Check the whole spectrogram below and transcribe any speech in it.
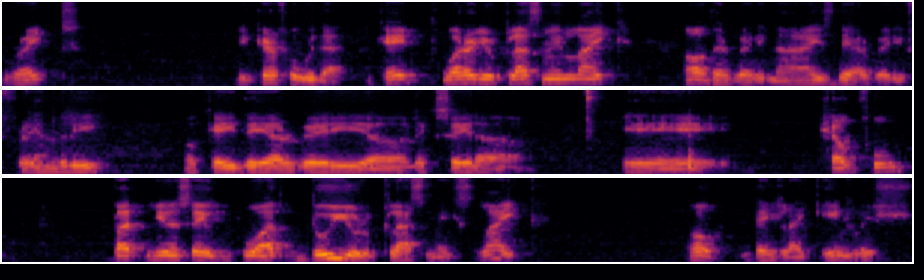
right? Be careful with that, okay? What are your classmates like? Oh, they're very nice. They are very friendly. Okay, they are very, uh, let's say, uh, uh, helpful. But you say, what do your classmates like? Oh, they like English.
